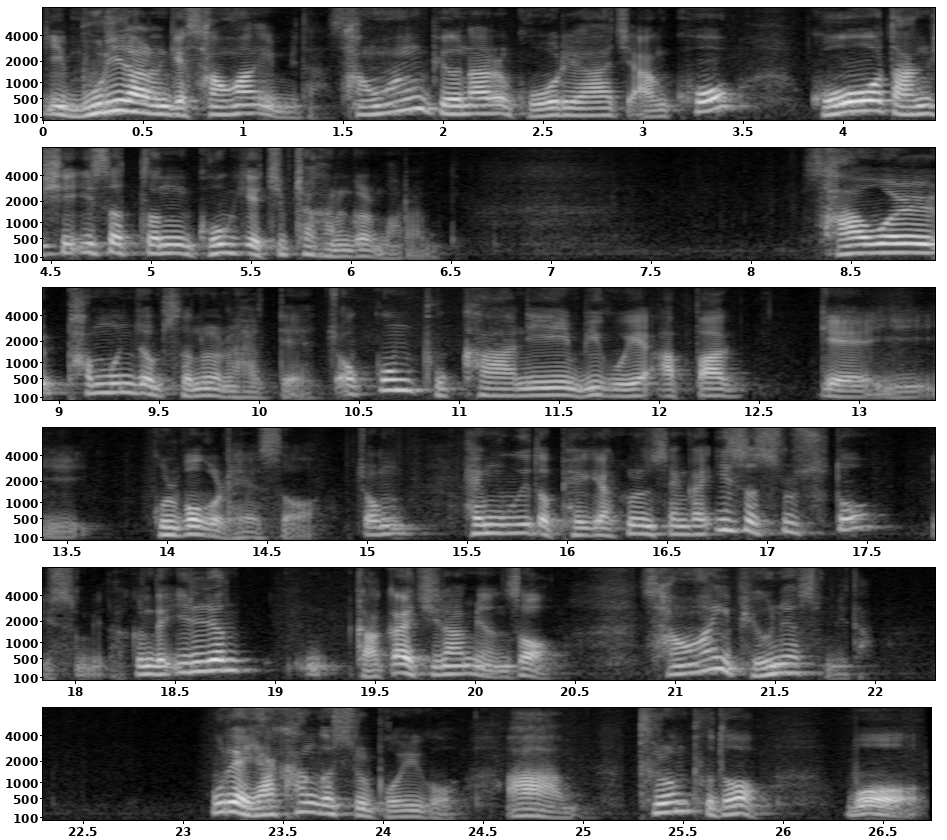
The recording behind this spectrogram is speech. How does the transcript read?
이 물이라는 게 상황입니다. 상황 변화를 고려하지 않고 그 당시 있었던 고기에 집착하는 걸 말합니다. 4월 판문점 선언을 할 때 조금 북한이 미국의 압박에 이, 이 굴복을 해서 좀 핵무기도 폐기할 그런 생각이 있었을 수도 있습니다. 그런데 1년 가까이 지나면서 상황이 변했습니다. 우리가 약한 것을 보이고 아 트럼프도 뭐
